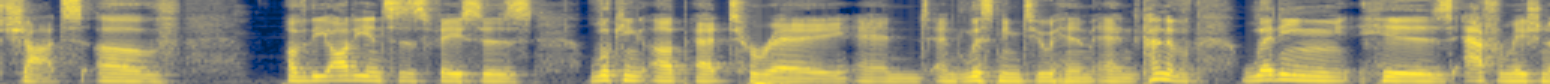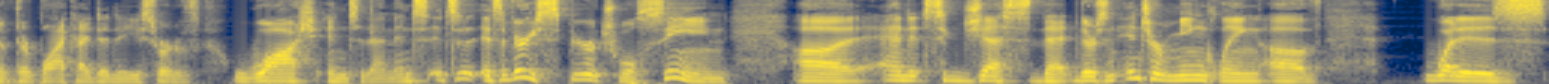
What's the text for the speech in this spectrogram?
shots of of the audience's faces looking up at Ture and and listening to him and kind of letting his affirmation of their black identity sort of wash into them. And it's it's a, it's a very spiritual scene, uh, and it suggests that there's an intermingling of what is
